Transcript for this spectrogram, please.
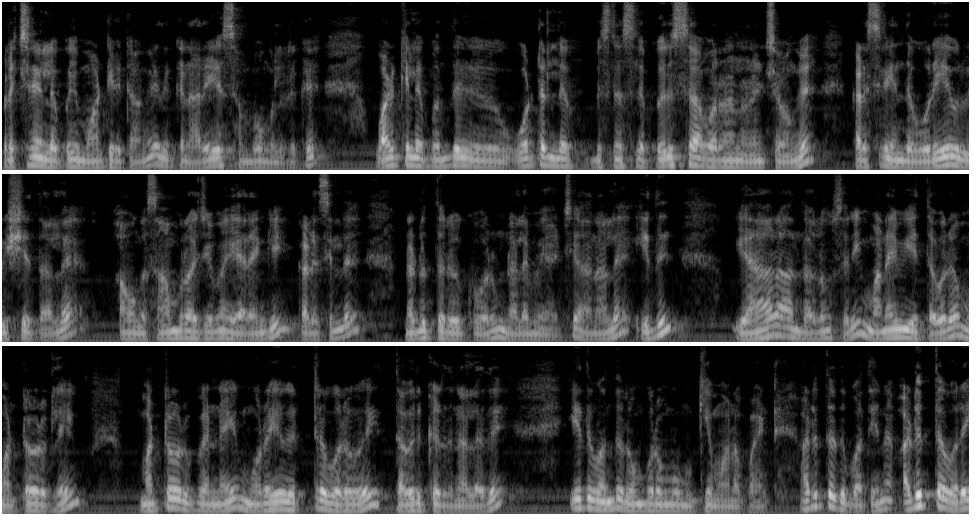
பிரச்சனையில் போய் மாட்டியிருக்காங்க இதுக்கு நிறைய சம்பவங்கள் இருக்குது வாழ்க்கையில் இப்போ வந்து ஹோட்டலில் பிஸ்னஸில் பெருசாக வரணும்னு நினச்சவங்க கடைசியில் இந்த ஒரே ஒரு விஷயத்தால் அவங்க சாம்ராஜ்யமாக இறங்கி கடைசியில் நடுத்தருவுக்கு வரும் நிலைமையாச்சு. அதனால் இது யாராக இருந்தாலும் சரி மனைவியை தவிர மற்றவர்களை மற்றொரு பெண்ணை முறையற்ற உறவை தவிர்க்கிறது நல்லது. இது வந்து ரொம்ப ரொம்ப முக்கியமான பாயிண்ட் அடுத்தது பார்த்திங்கன்னா அடுத்தவரை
